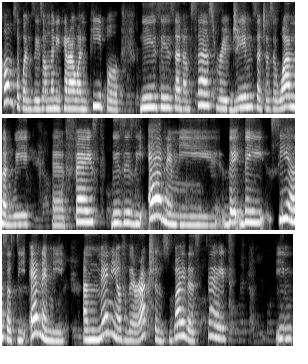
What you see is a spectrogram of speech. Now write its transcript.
consequences on the Nicaraguan people. This is an obsessed regime, such as the one that we uh, face. This is the enemy. They they see us as the enemy, and many of their actions by the state in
